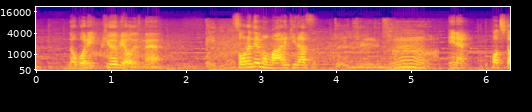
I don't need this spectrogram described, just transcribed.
ん。残り9秒ですね。それでも回りきらず。うん。いいね。ポチと。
